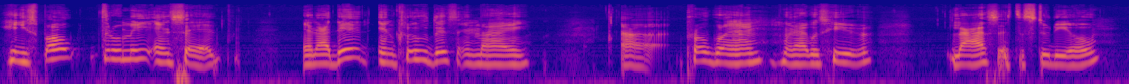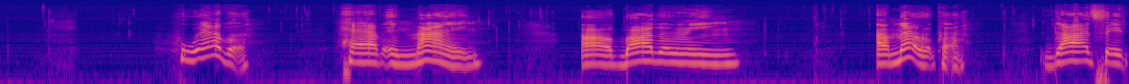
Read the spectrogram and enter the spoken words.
he spoke through me and said, and I did include this in my uh, program when I was here last at the studio. Whoever have in mind of bothering America, God said,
